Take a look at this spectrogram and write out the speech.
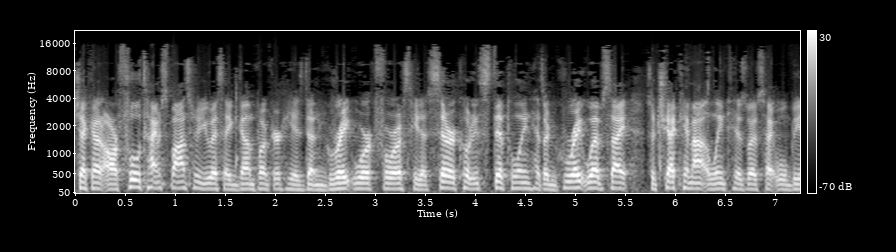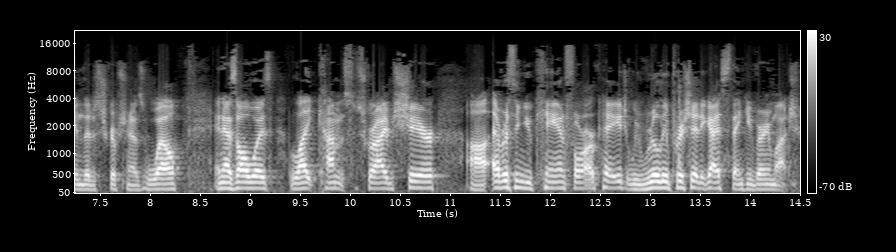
Check out our full-time sponsor, USA Gun Bunker. He has done great work for us. He does Cerakoting, stippling, has a great website. So check him out. A link to his website will be in the description as well. And as always, like, comment, subscribe, share uh, everything you can for our page. We really appreciate it, guys. Thank you very much.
